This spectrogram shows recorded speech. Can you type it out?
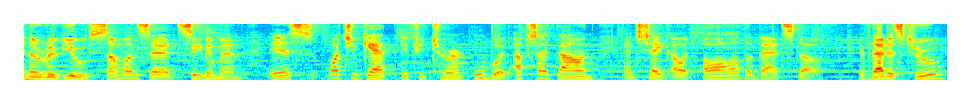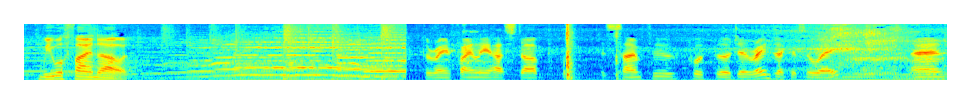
In a review, someone said Sidemen is what you get if you turn Ubud upside down and shake out all the bad stuff. If that is true, we will find out. The rain finally has stopped. It's time to put the rain jackets away. And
